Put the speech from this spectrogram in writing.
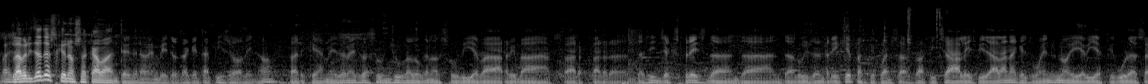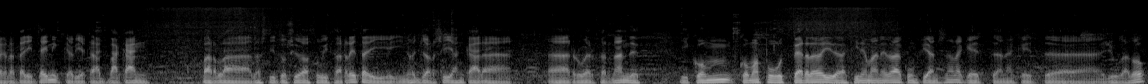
Vaja. La veritat és que no s'acaba d'entendre ben bé tot aquest episodi, no? Perquè, a més a més, va ser un jugador que en el seu dia va arribar per, per desig express de, de, de Luis Enrique, perquè quan es va fitxar Aleix Vidal en aquells moments no hi havia figura de secretari tècnic, que havia quedat vacant per la destitució de Zubizarreta i, i no exercia encara eh, Robert Fernández. I com, com ha pogut perdre i de quina manera la confiança en aquest, en aquest eh, jugador.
